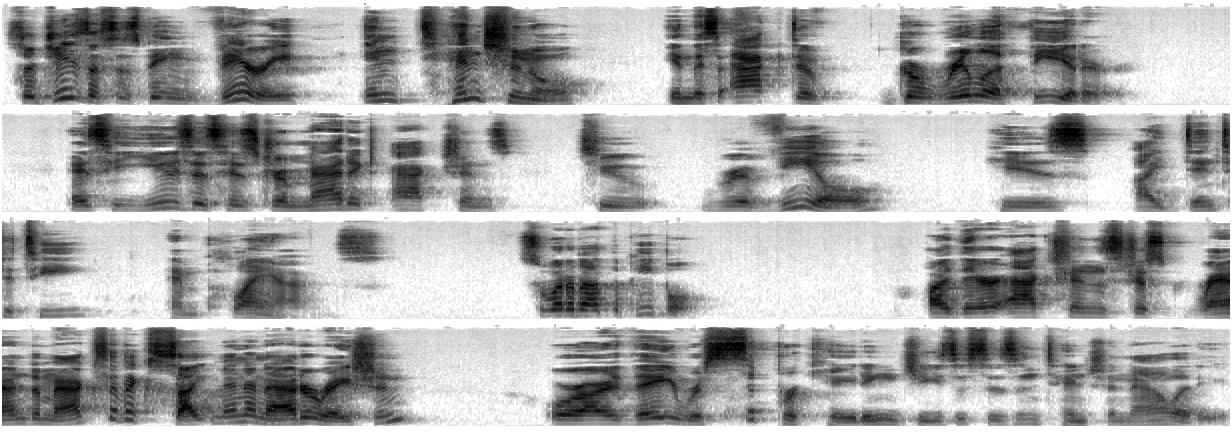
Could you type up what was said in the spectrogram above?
So Jesus is being very intentional in this act of guerrilla theater as he uses his dramatic actions to reveal his identity and plans. So what about the people? Are their actions just random acts of excitement and adoration? Or are they reciprocating Jesus' intentionality?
